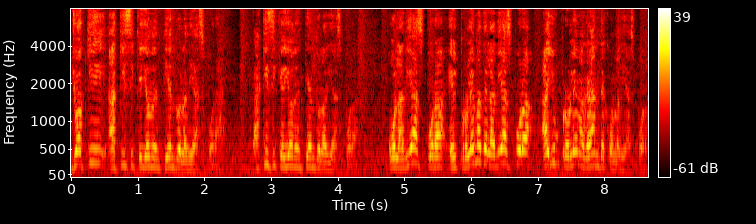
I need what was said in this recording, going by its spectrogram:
Yo aquí, aquí sí que yo no entiendo la diáspora. Aquí sí que yo no entiendo la diáspora. O la diáspora, el problema de la diáspora, hay un problema grande con la diáspora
